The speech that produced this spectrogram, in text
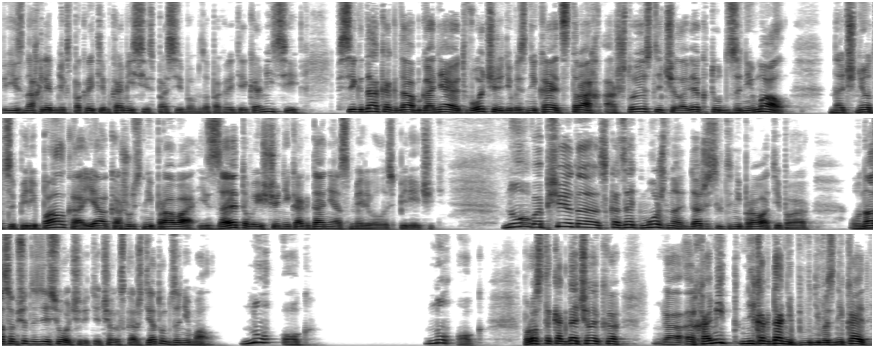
из нахлебник с покрытием комиссии. Спасибо вам за покрытие комиссии. Всегда, когда обгоняют в очереди, возникает страх. А что, если человек тут занимал? Начнется перепалка, а я окажусь неправа. Из-за этого еще никогда не осмеливалась перечить. Ну, вообще это сказать можно, даже если ты не права. Типа, у нас вообще-то здесь очередь. И человек скажет, я тут занимал. Ну, ок. Ну ок. Просто когда человек э, э, хамит, никогда не, не возникает,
